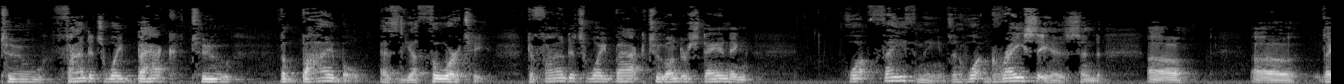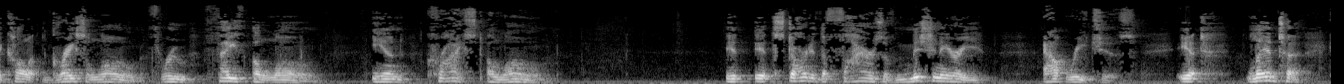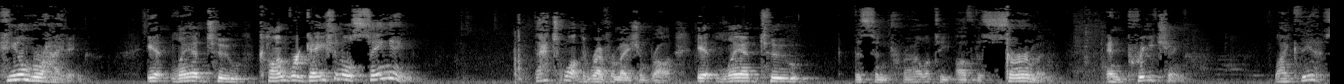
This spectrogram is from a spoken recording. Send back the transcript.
to find its way back to the Bible as the authority, to find its way back to understanding what faith means and what grace is, and uh, uh, they call it grace alone, through faith alone, in Christ alone. It, it started the fires of missionary outreaches. It led to hymn writing. It led to congregational singing. That's what the Reformation brought. It led to the centrality of the sermon and preaching like this.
